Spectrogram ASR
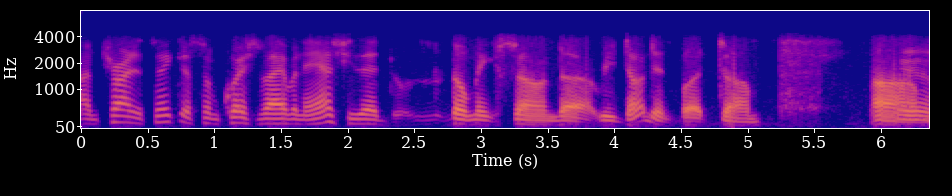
I'm trying to think of some questions I haven't asked you that don't make it sound uh, redundant, but um, um, Yeah.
